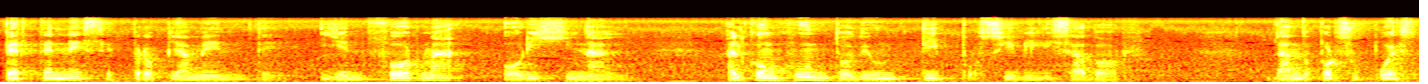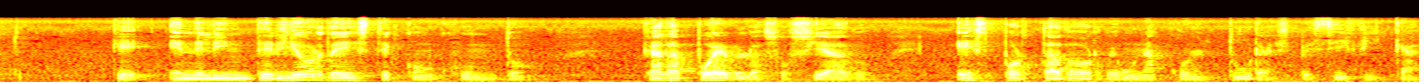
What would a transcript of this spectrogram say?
pertenece propiamente y en forma original al conjunto de un tipo civilizador, dando por supuesto que en el interior de este conjunto cada pueblo asociado es portador de una cultura específica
